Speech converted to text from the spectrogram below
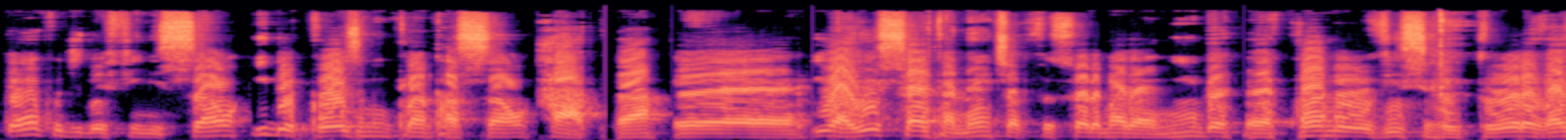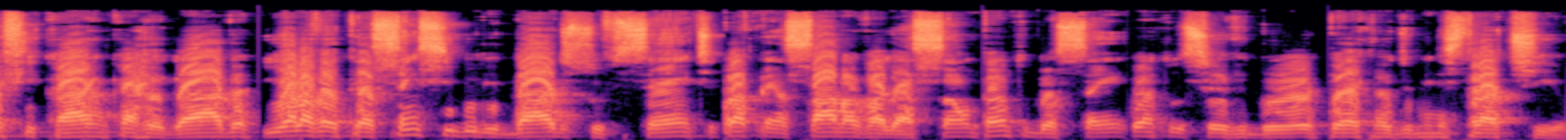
tempo de definição e depois uma implantação rápida. Tá? É, e aí certamente a professora Marianinda, é, como vice-reitora, vai ficar encarregada e ela vai ter a sensibilidade suficiente para pensar na avaliação tanto do docente quanto do servidor técnico administrativo.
